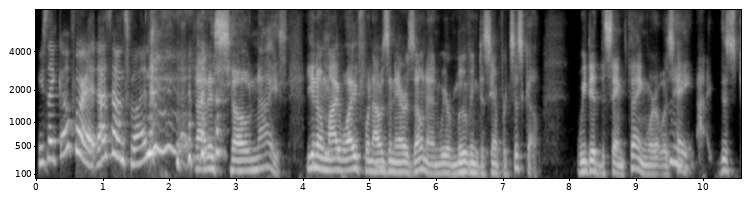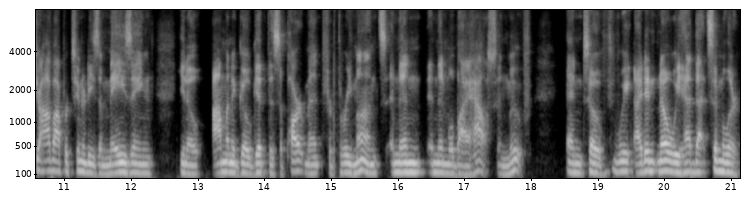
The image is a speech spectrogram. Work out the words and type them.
He's like, go for it. That sounds fun. that is so nice. You know, my wife, when I was in Arizona and we were moving to San Francisco, we did the same thing where it was, mm. hey, I, this job opportunity is amazing. You know, I'm going to go get this apartment for three months and then, and then we'll buy a house and move and so we i didn't know we had that similar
